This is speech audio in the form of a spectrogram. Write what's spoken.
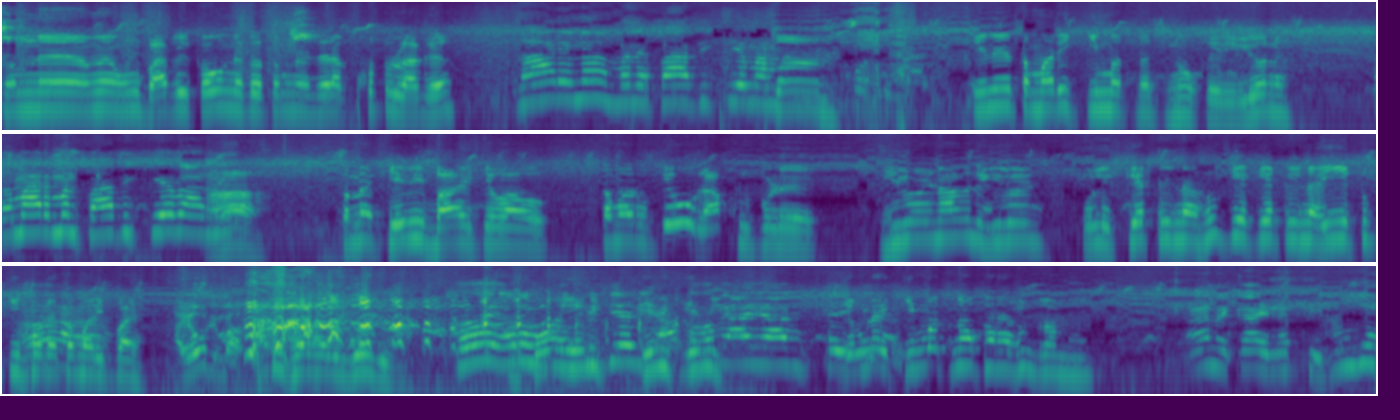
તમને હવે હું ભાભી કહું ને તો તમને જરા ખોટું લાગે. મારે ના મને ભાભી કેમાં એને તમારી કિંમત નથી ન કરી લ્યો ને. તમારે મને ભાભી કેવા હા તમે કેવી બાય કેવા તમારું કેવું રાખવું પડે? હિરોઈન આવે ને હિરોઈન ઓલી કેટરીના શું કે કેટરીના? એ ટૂંકી પડે તમારી પાસે. એમને કિંમત ન કરે શું કામની આને કાંઈ નથી સમજો?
